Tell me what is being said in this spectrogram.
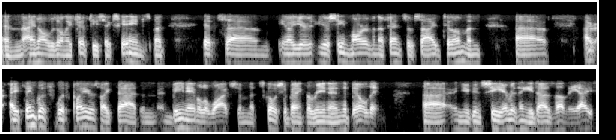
and I know it was only 56 games, but it's um, you know you're you're seeing more of an offensive side to him, and uh, I, I think with with players like that, and, and being able to watch him at Scotiabank Arena in the building, uh, and you can see everything he does on the ice,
